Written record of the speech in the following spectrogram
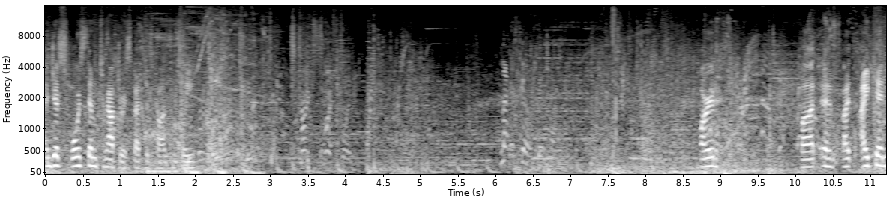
and just force them to have to respect us constantly. Hard. But if I, I can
